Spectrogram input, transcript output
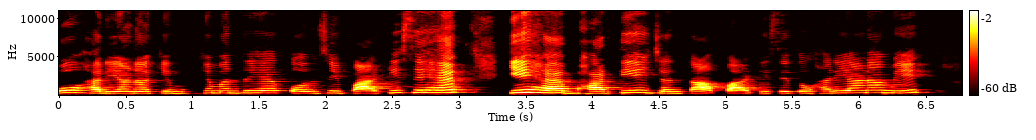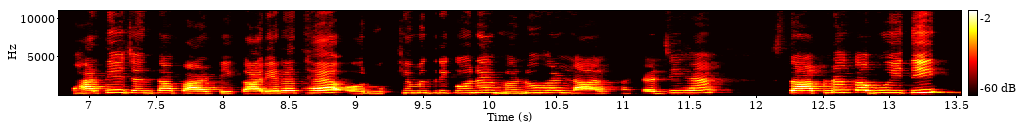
वो हरियाणा के मुख्यमंत्री है। कौन सी पार्टी से है? ये है भारतीय जनता पार्टी से। तो हरियाणा में भारतीय जनता पार्टी कार्यरत है। और मुख्यमंत्री कौन है? मनोहर लाल खट्टर जी है। स्थापना कब हुई थी?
